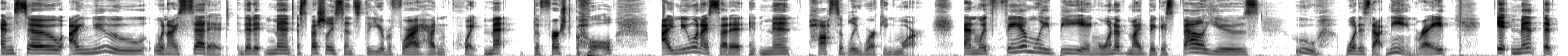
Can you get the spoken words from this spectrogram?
And so I knew when I said it that it meant, especially since the year before I hadn't quite met the first goal, I knew when I said it, it meant possibly working more. And with family being one of my biggest values, ooh, what does that mean, right? It meant that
